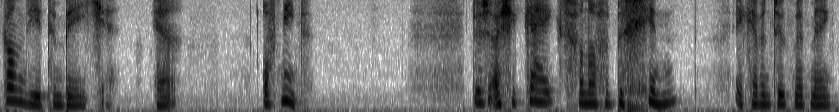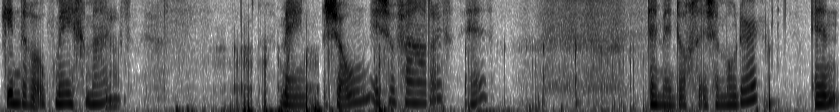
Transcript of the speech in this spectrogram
Kan die het een beetje? Ja. Of niet? Dus als je kijkt vanaf het begin. Ik heb het natuurlijk met mijn kinderen ook meegemaakt. Mijn zoon is een vader. Hè? En mijn dochter is een moeder. En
